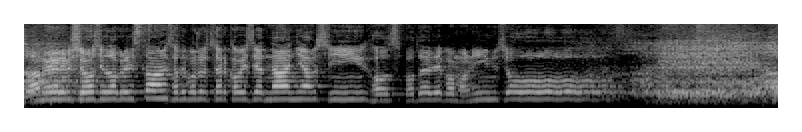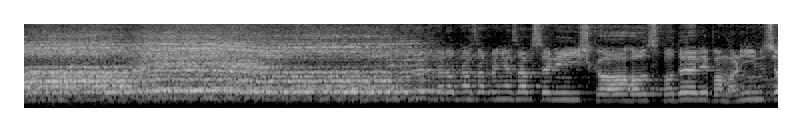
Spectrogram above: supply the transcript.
За мир і всього добрий стан, Святий Боже, церкові з'єднання всіх, Господеві помолімся. Народна забрання за все військо, Господеві помолімся.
